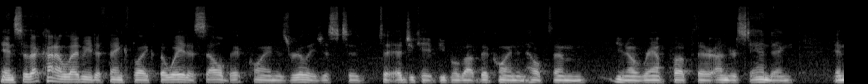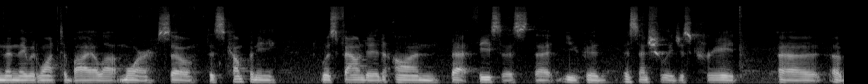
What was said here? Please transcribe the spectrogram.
And so that kind of led me to think like the way to sell Bitcoin is really just to to educate people about Bitcoin and help them, you know, ramp up their understanding, and then they would want to buy a lot more. So this company was founded on that thesis that you could essentially just create a, a,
